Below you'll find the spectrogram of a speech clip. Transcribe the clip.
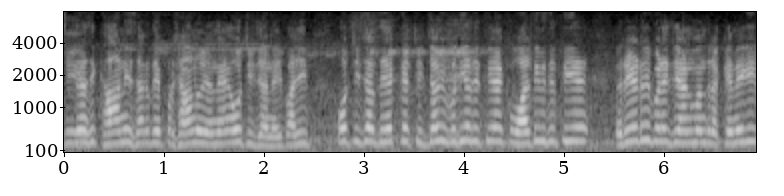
ਤੇ ਅਸੀਂ ਖਾ ਨਹੀਂ ਸਕਦੇ ਪਰੇਸ਼ਾਨ ਹੋ ਜਾਂਦੇ ਹਾਂ ਉਹ ਚੀਜ਼ਾਂ ਨੇ ਜੀ ਭਾਜੀ। ਉਹ ਚੀਜ਼ਾਂ ਦੇਖ ਕੇ ਚੀਜ਼ਾਂ ਵੀ ਵਧੀਆ ਦਿੱਤੀਆਂ ਕੁਆਲਿਟੀ ਵੀ ਦਿੱਤੀ ਹੈ ਰੇਟ ਵੀ ਬੜੇ ਜਾਨਮੰਦ ਰੱਖੇ ਨੇ ਕਿ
